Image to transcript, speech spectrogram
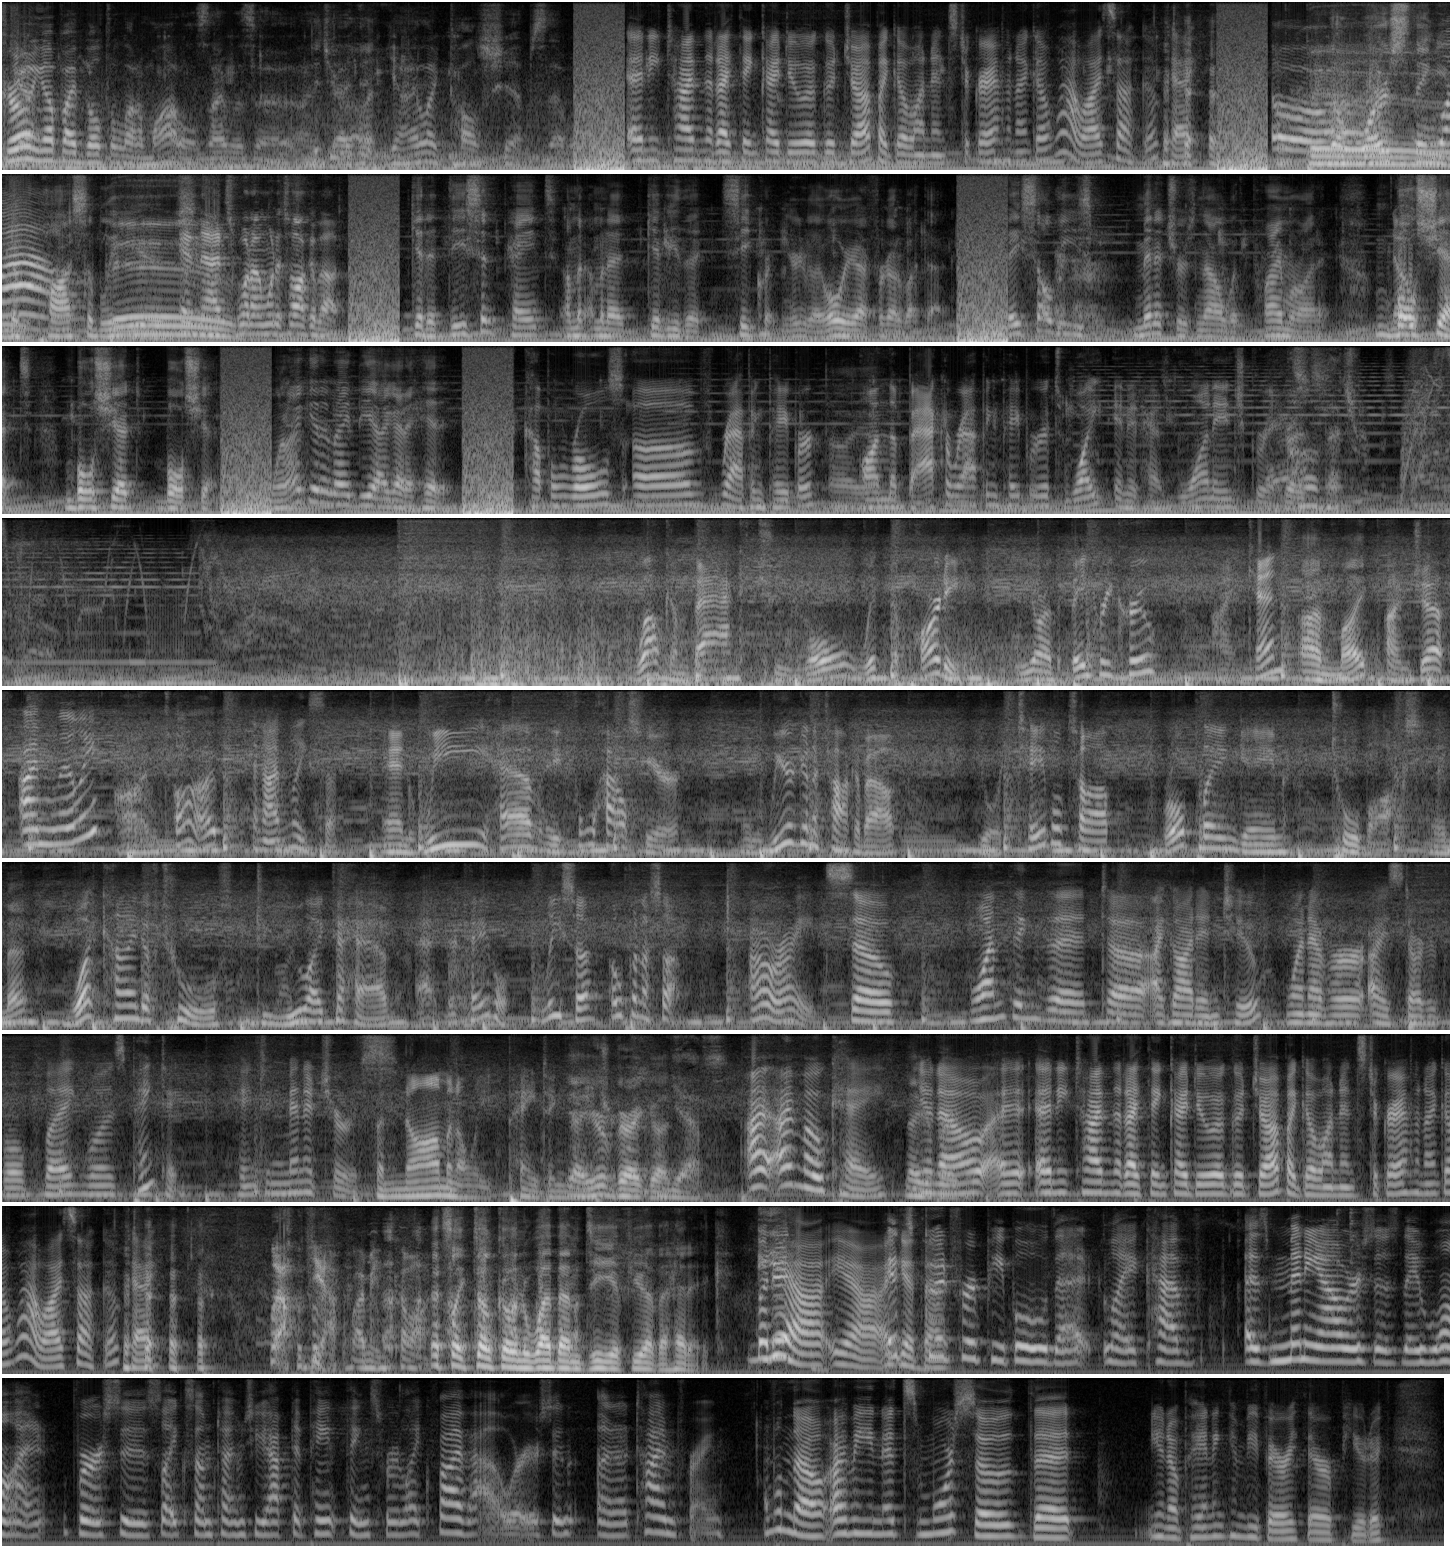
Growing up, I built a lot of models. I was a. Did you I yeah, I like tall ships. That was. Anytime that I think I do a good job, I go on Instagram and I go, wow, I suck. Okay. The worst thing you could possibly use. And that's what I want to talk about. Get a decent paint. I'm gonna, I'm gonna give you the secret. And you're gonna be like, oh yeah, I forgot about that. They sell these miniatures now with primer on it. Bullshit. Bullshit. Bullshit. When I get an idea, I gotta hit it. A couple rolls of wrapping paper. Oh, yeah. On the back of wrapping paper, it's white and it has one inch grid. Oh, that's. Welcome back to Roll with the Party. We are the Bakery Crew. I'm Ken, I'm Mike. I'm Jeff. I'm Lily. I'm Todd. and I'm Lisa. and we have a full house here, and we're going to talk about your tabletop role playing game toolbox. Amen. What kind of tools do you like to have at your table? Lisa, open us up. All right. So, one thing that uh, I got into whenever I started role playing was painting, painting miniatures. Phenomenally painting. Yeah, you're very good. Yes. I, I'm okay. No, you know, I, anytime that I think I do a good job, I go on Instagram and I go, wow, I suck. Okay. Well, yeah. I mean, come on. That's like don't go into WebMD if you have a headache. But it- yeah, yeah, I it's get that. good for people that like have as many hours as they want versus like sometimes you have to paint things for like five hours in, in a time frame. Well, no, I mean it's more so that you know painting can be very therapeutic,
